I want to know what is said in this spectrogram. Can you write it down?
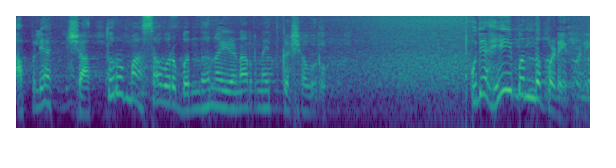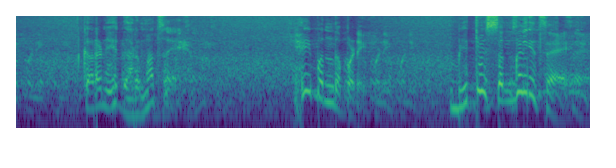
आपल्या चातुर्मासावर बंधनं येणार नाहीत कशावर उद्या हेही बंद पडेल. कारण हे धर्माचं आहे. हे बंद पडेल. भीती सगळीच आहे.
